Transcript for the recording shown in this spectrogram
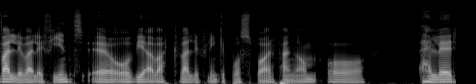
veldig, veldig fint, eh, og vi har vært veldig flinke på å spare pengene, og heller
